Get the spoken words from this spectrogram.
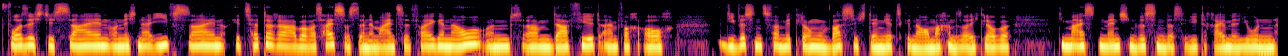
vorsichtig sein und nicht naiv sein etc. Aber was heißt das denn im Einzelfall genau? Und ähm, da fehlt einfach auch die Wissensvermittlung, was ich denn jetzt genau machen soll. Ich glaube, die meisten Menschen wissen, dass sie die drei Millionen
